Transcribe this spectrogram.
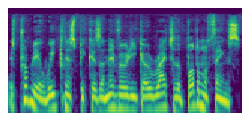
It's probably a weakness because I never really go right to the bottom of things.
